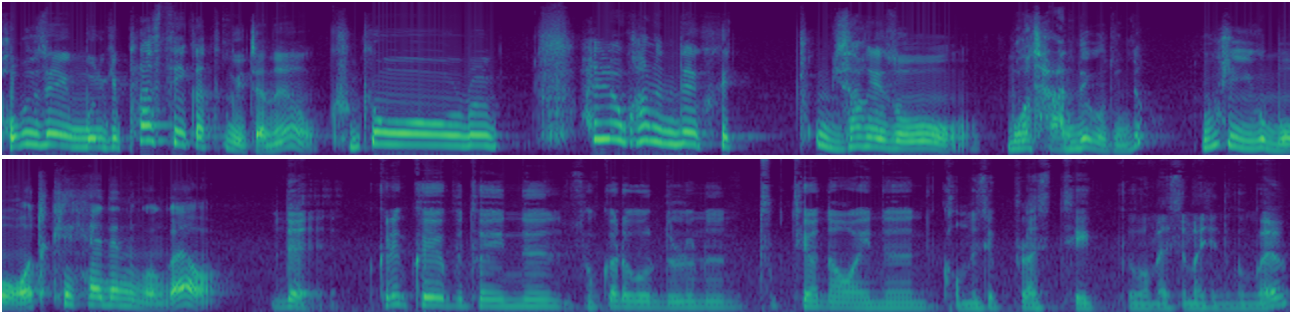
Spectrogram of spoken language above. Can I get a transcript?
검은색 뭐 이렇게 플라스틱 같은 거 있잖아요 그거를 하려고 하는데 그게 조금 이상해서 뭐가 잘 안 되거든요 혹시 이거 뭐 어떻게 해야 되는 건가요? 네, 크랭크에 붙어 있는 손가락으로 누르는 툭 튀어나와 있는 검은색 플라스틱 그거 말씀하시는 건가요?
